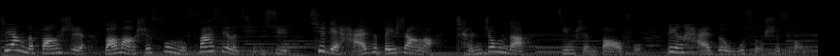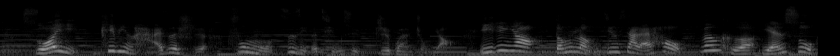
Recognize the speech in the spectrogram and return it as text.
这样的方式往往是父母发泄了情绪，却给孩子背上了沉重的。精神包袱令孩子无所适从，所以批评孩子时，父母自己的情绪至关重要，一定要等冷静下来后，温和、严肃、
